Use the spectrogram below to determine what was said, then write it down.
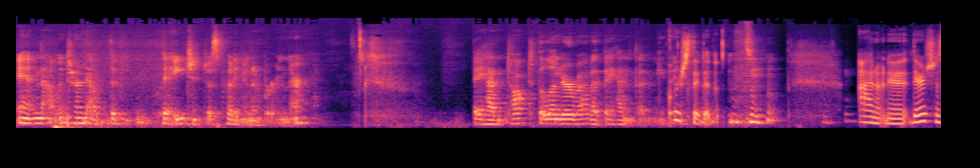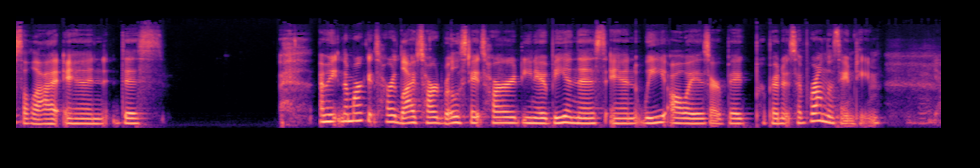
and that one turned out the the agent just putting a number in there. They hadn't talked to the lender about it. They hadn't done anything. Of course they didn't. I don't know. There's just a lot. And this, I mean, the market's hard, life's hard, real estate's hard, you know, be in this. And we always are big proponents of we're on the same team. Mm-hmm. Yeah.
